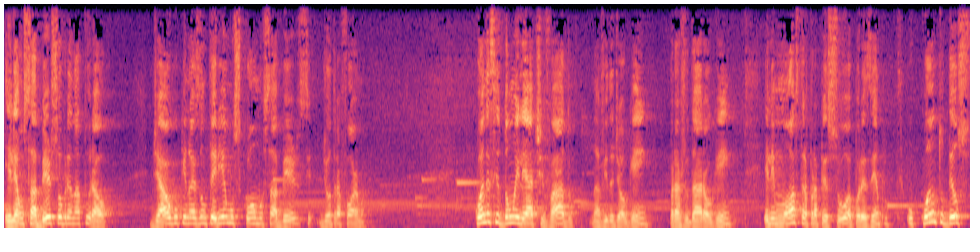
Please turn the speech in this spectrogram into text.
Ele é um saber sobrenatural, de algo que nós não teríamos como saber de outra forma. Quando esse dom ele é ativado na vida de alguém, para ajudar alguém, ele mostra para a pessoa, por exemplo, o quanto Deus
